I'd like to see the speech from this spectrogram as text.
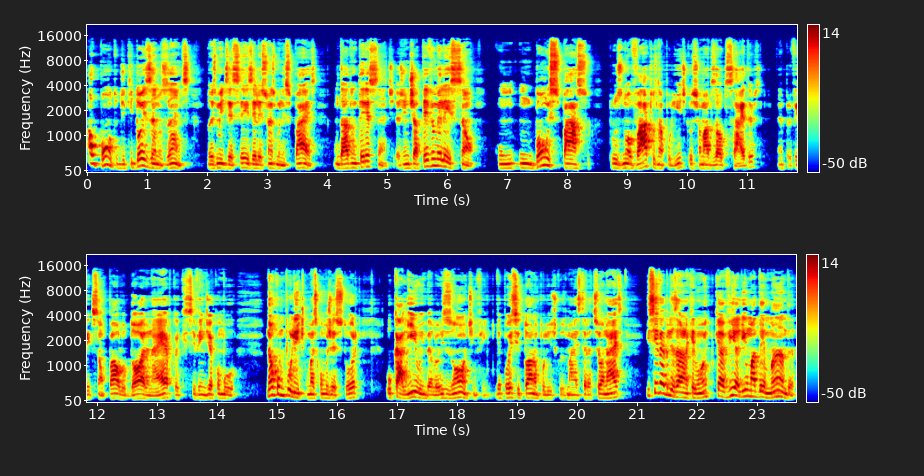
Ao ponto de que dois anos antes, 2016, eleições municipais, um dado interessante. A gente já teve uma eleição com um bom espaço para os novatos na política, os chamados outsiders. Né? Prefeito de São Paulo, Dória, na época, que se vendia como, não como político, mas como gestor. O Calil, em Belo Horizonte, enfim. Depois se tornam políticos mais tradicionais e se viabilizaram naquele momento porque havia ali uma demanda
